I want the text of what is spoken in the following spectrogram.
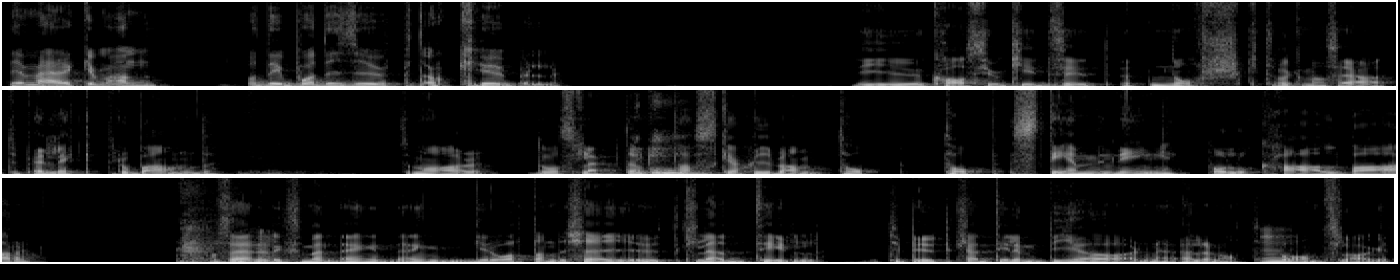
Det märker man. Och det är både djupt och kul. Det är ju Casio Kids ett, ett norskt, vad kan man säga, typ elektroband som har då släppt den fantastiska skivan Topp top stämning på lokal bar. Och så är det liksom en, en, en gråtande tjej utklädd till, typ utklädd till en björn eller något Mm. på omslaget.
